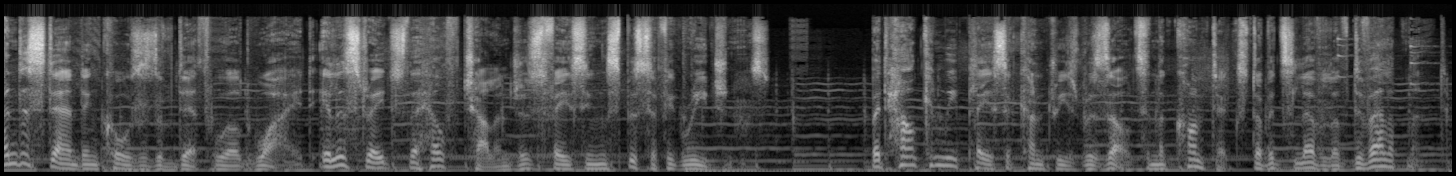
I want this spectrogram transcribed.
Understanding causes of death worldwide illustrates the health challenges facing specific regions. But how can we place a country's results in the context of its level of development?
